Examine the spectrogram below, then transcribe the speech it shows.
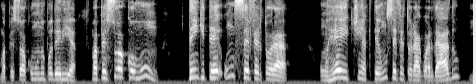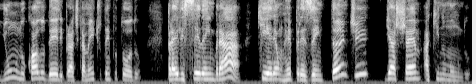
Uma pessoa comum não poderia. Uma pessoa comum tem que ter um Sefer Torah. Um rei tinha que ter um Sefer Torah guardado e um no colo dele praticamente o tempo todo. Para ele se lembrar que ele é um representante de Hashem aqui no mundo.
